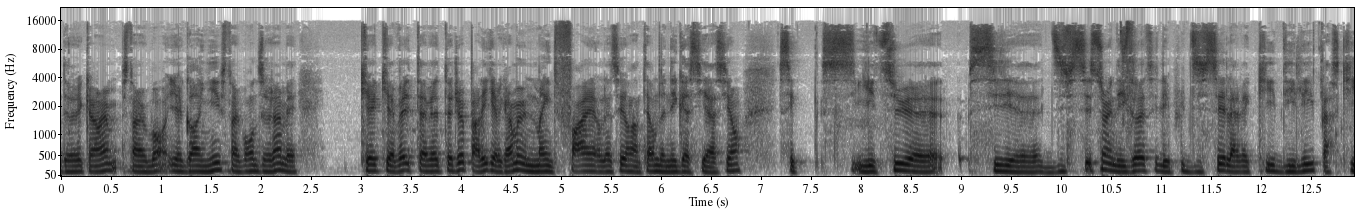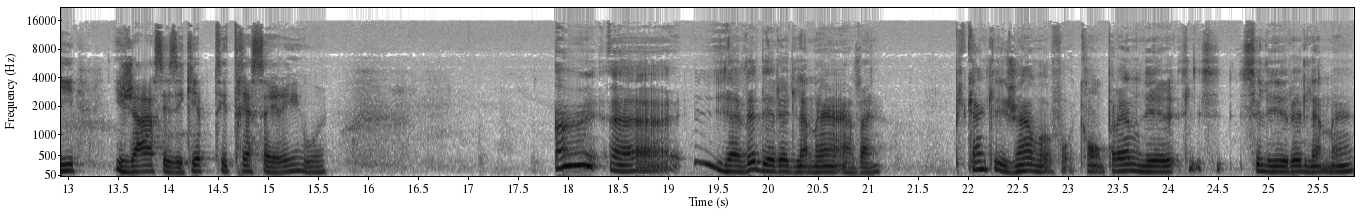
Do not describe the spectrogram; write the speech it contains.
de, de quand même. C'est un bon. Il a gagné, c'est un bon dirigeant, mais que- qui avait, t'avais déjà parlé qu'il avait quand même une main de fer là, tu sais, en termes de négociation. C'est, si, es-tu euh, si euh, difficile, c'est un des gars tu sais, les plus difficiles avec qui dealer parce qu'il il gère ses équipes tu sais, très serrées ou. Un, euh, il y avait des règlements avant. Puis quand les gens vont, comprennent les, c'est les règlements,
